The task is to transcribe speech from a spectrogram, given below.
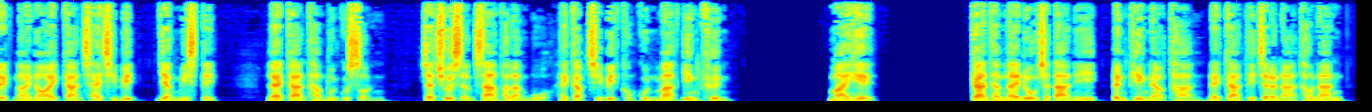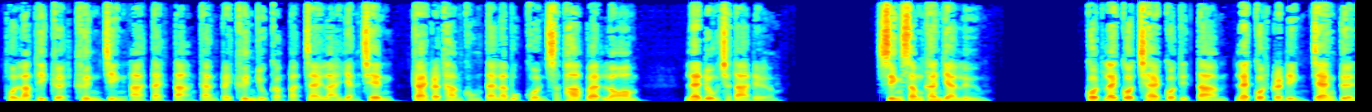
ล็กๆ น้อยๆ การใช้ชีวิตอย่างมีสติและการทำบุญกุศล จะช่วยเสริมสร้างพลังบวกให้กับชีวิตของคุณมากยิ่งขึ้น หมายเหตุ การทำนายดวงชะตานี้เป็นเพียงแนวทางในการพิจารณาเท่านั้น ผลลัพธ์ที่เกิดขึ้นจริงอาจแตกต่างกันไปขึ้นอยู่กับปัจจัยหลายอย่างเช่น การกระทำของแต่ละบุคคลสภาพแวดล้อม และดวงชะตาเดิม สิ่งสำคัญอย่าลืม กดไลค์กดแชร์กดติดตาม และกดกระดิ่งแจ้งเตือน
